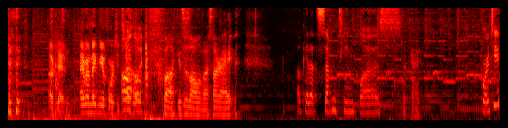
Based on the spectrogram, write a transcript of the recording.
it. Okay, everyone make me a fortitude Oh save. boy. Fuck, this is all of us, alright. Okay, that's 17 plus Okay. fortitude.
